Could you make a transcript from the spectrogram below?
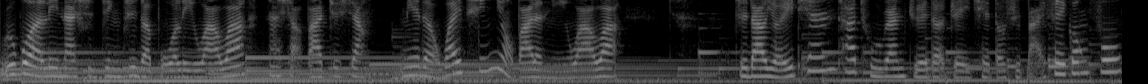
如果丽奈是精致的玻璃娃娃，那小巴就像捏得歪七扭八的泥娃娃。直到有一天，他突然觉得这一切都是白费功夫。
